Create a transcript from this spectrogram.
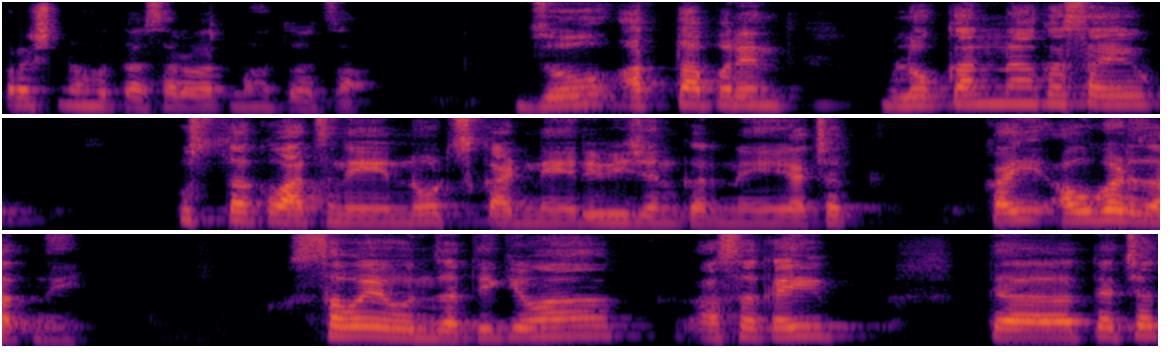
प्रश्न होता सर्वात महत्त्वाचा जो आतापर्यंत लोकांना कसं आहे पुस्तक वाचणे नोट्स काढणे रिव्हिजन करणे याच्यात काही अवघड जात नाही. सवय होऊन जाते किंवा असं काही त्याच्यात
